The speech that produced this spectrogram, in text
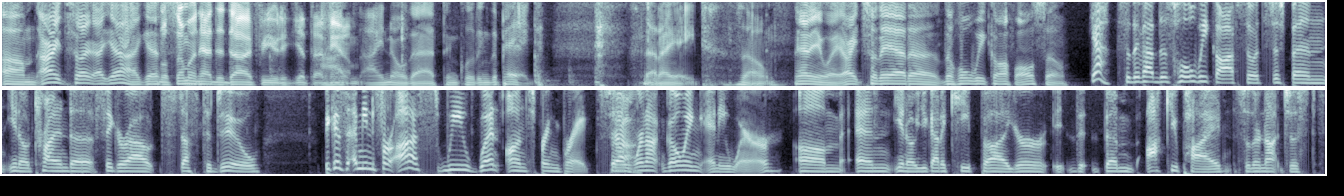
Um, all right, so I, yeah, I guess. Well, someone had to die for you to get that ham. I, I know that, including the pig that I ate. So anyway, all right. So they had uh, the whole week off, also. Yeah. So they've had this whole week off. So it's just been, you know, trying to figure out stuff to do. Because, I mean, for us, we went on spring break. So Yeah. we're not going anywhere. Um, and, you know, you got to keep uh, your th- them occupied. So they're not just,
